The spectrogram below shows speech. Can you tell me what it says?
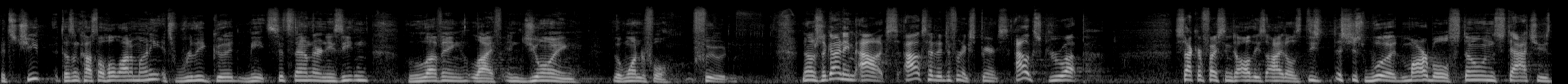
It's cheap. It doesn't cost a whole lot of money. It's really good meat. Sits down there and he's eating, loving life, enjoying the wonderful food. Now, there's a guy named Alex. Alex had a different experience. Alex grew up sacrificing to all these idols. These, just wood, marble, stone statues.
